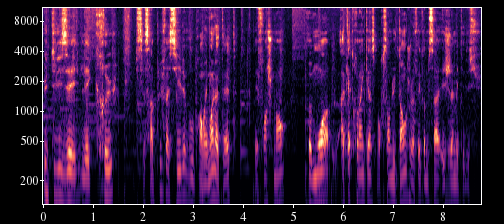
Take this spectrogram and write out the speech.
utilisez les crus, ce sera plus facile, vous prendrez moins la tête, et franchement, euh, moi, à 95% du temps, je la fais comme ça, et j'ai jamais été déçu.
